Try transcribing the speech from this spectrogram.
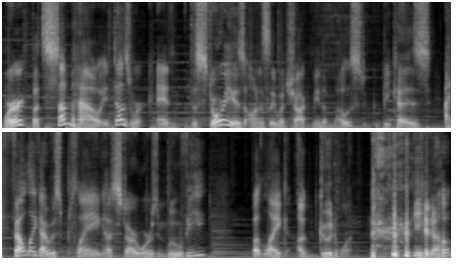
work, but somehow it does work. And the story is honestly what shocked me the most because I felt like I was playing a Star Wars movie, but like a good one. you know,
